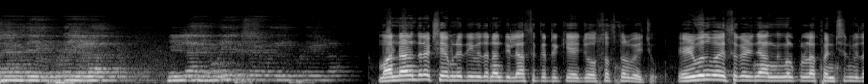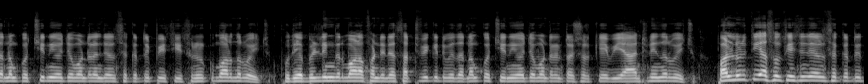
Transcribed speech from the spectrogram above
ക്ഷേമതയും ഉൾപ്പെടെയുള്ള ജില്ലാ യൂണിറ്റ് ക്ഷേമതയും ഉൾപ്പെടെയുള്ള മരണാനന്തര ക്ഷേമനിധി വിതരണം ജില്ലാ സെക്രട്ടറി കെ ജോസഫ് നിർവഹിച്ചു. എഴുപത് വയസ്സ് കഴിഞ്ഞ അംഗങ്ങൾക്കുള്ള പെൻഷൻ വിതരണം കൊച്ചി നിയോജകമണ്ഡലം general secretary P C Sunilkumar നിർവഹിച്ചു. പുതിയ ബിൽഡിംഗ് നിർമ്മാണ ഫണ്ടിന്റെ സർട്ടിഫിക്കറ്റ് വിതരണം കൊച്ചി നിയോജകമണ്ഡലം ട്രഷറർ കെ വി ആന്റണി നിർവഹിച്ചു. Palluruthy association general secretary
